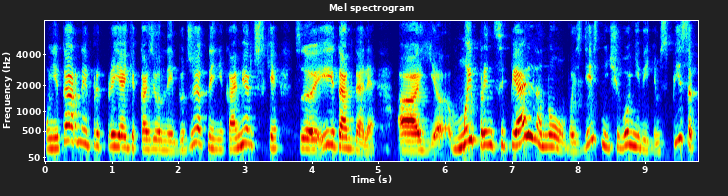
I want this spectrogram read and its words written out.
унитарные предприятия, казенные, бюджетные, некоммерческие и так далее. А, мы принципиально нового здесь ничего не видим. Список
